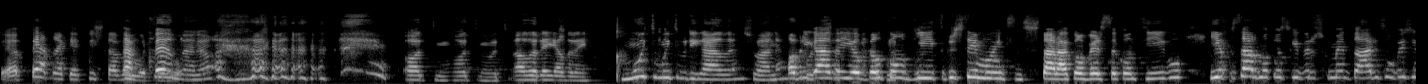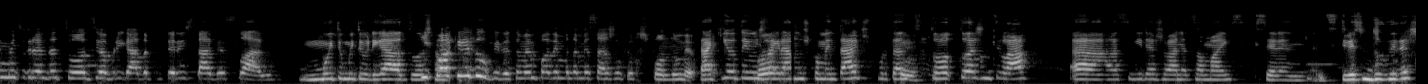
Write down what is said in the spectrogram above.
É a perna que é fixe, está bem, A perna, não? ótimo, ótimo, ótimo. Adorei, adorei. Muito, muito obrigada, Joana. Obrigada eu pelo convite. Gostei muito de estar à conversa contigo. E apesar de não conseguir ver os comentários, um beijinho muito grande a todos e obrigada por terem estado desse lado. Muito, muito obrigada a todos. E qualquer também. dúvida tambem podem mandar mensagem que eu respondo no meu. Está aqui eu tenho o Instagram nos comentários, portanto, to, toda a gente lá a, a seguir a Joana também, se quiserem, se tivessem dúvidas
